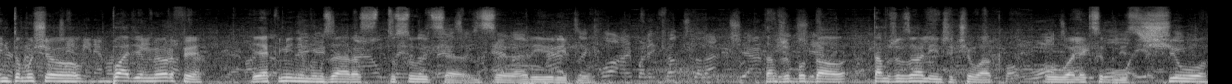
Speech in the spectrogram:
Ну, тому що Баді Мерфі як мінімум зараз тусується з Рію Ріплі. Там же Бодал, там же взагалі інший чувак у Алекси Бліс. Що?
